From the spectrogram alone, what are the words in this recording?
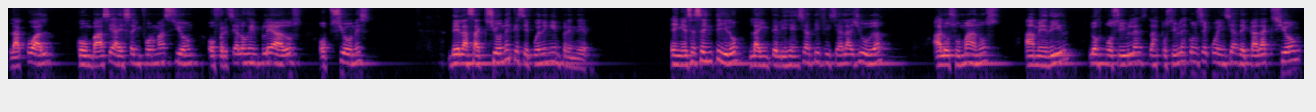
la cual, con base a esa información, ofrece a los empleados opciones de las acciones que se pueden emprender. En ese sentido, la inteligencia artificial ayuda a los humanos a medir los posibles, las posibles consecuencias de cada acción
